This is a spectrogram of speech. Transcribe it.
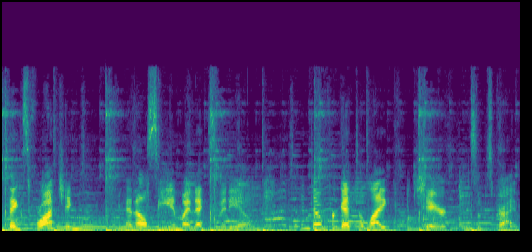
Thanks for watching, and I'll see you in my next video. And don't forget to like, share, and subscribe.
